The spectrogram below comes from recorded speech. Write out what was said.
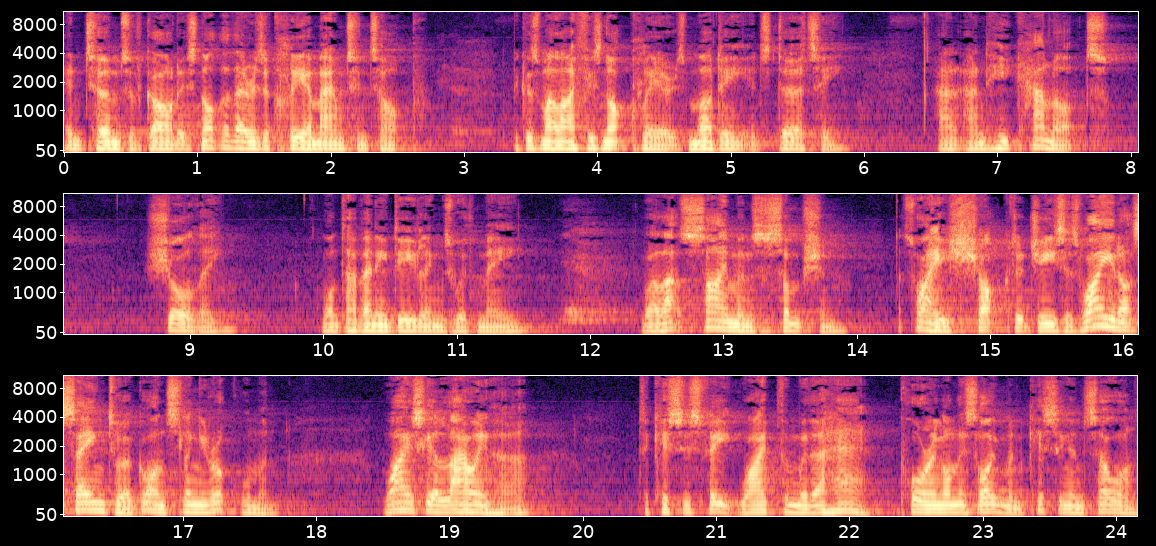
in terms of God. It's not that there is a clear mountaintop, because my life is not clear, it's muddy, it's dirty and, and he cannot, surely, want to have any dealings with me. Well, that's Simon's assumption. That's why he's shocked at Jesus. Why are you not saying to her, Go on, sling your hook, woman? Why is he allowing her to kiss his feet, wipe them with her hair, pouring on this ointment, kissing, and so on?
